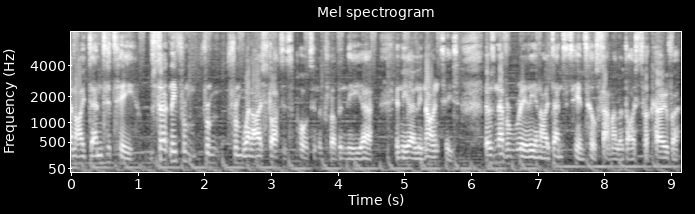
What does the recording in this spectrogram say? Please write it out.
an identity. Certainly from, from, from when I started supporting the club in the uh, in the early 90s, there was never really an identity until Sam Allardyce took over,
